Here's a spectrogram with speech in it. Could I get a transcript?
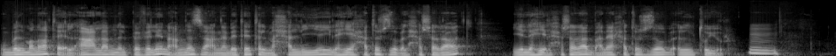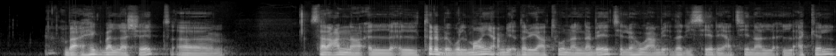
وبالمناطق الأعلى من ال pavilion عم نزرع النباتات المحلية اللي هي حتجذب الحشرات يلي هي الحشرات بعدين حتجذب الطيور. بقى هيك بلشت آم، صار ال- التربة والمي عم بيقدروا يعطونا النبات اللي هو عم بيقدر يصير يعطينا ال- الأكل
